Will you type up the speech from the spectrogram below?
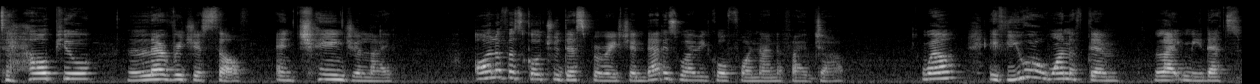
to help you leverage yourself and change your life. All of us go through desperation. That is why we go for a 9 to 5 job. Well, if you are one of them like me that's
